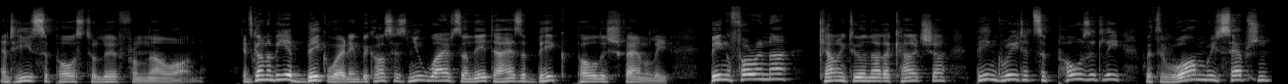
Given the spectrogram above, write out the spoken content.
and he's supposed to live from now on. It's gonna be a big wedding because his new wife Zaneta has a big Polish family. Being a foreigner, coming to another culture, being greeted supposedly with warm reception,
